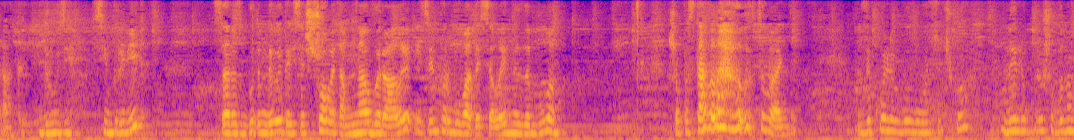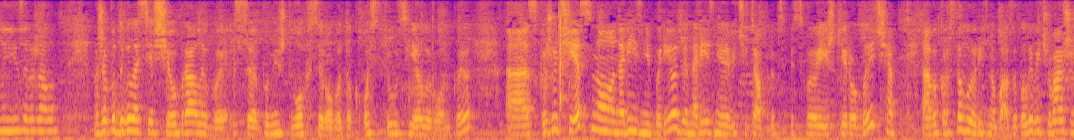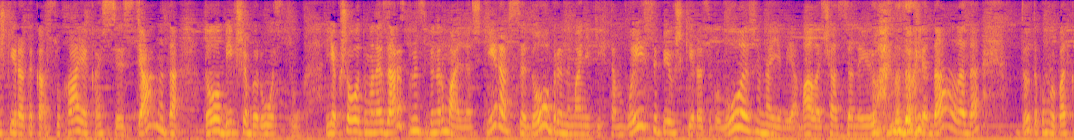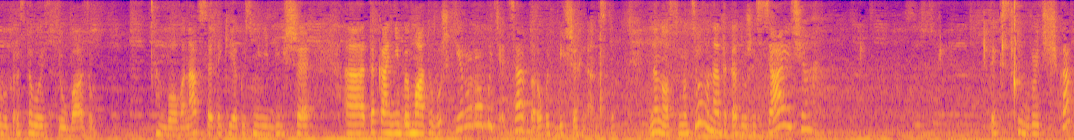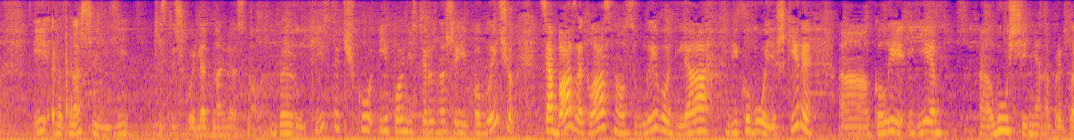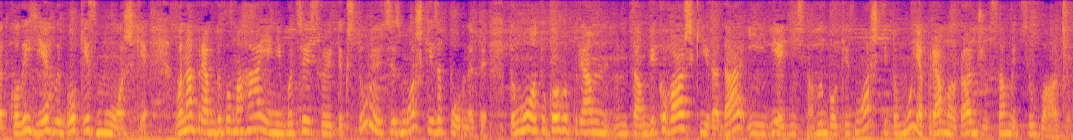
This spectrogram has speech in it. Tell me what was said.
Так, друзі, всім привіт! Зараз будемо дивитися, що ви там набирали, і цим фарбуватися. Ледь не забула, що поставила голосування. Заколю волосочку. Не люблю, щоб воно мені заважало. Вже подивилася, що обрали ви з поміж двох сироваток ось цю з гіалуронкою. Скажу чесно, на різні періоди, на різні відчуття в принципі своєї шкіри обличчя використовую різну базу. Коли відчуваю, що шкіра така суха, якась стягнута, то більше беру ось цю. Якщо от у мене зараз в принципі нормальна шкіра, все добре, немає ніяких там висипів, шкіра зволожена, я мала час за нею доглядала, да? то в такому випадку використовую цю базу. Бо вона все-таки якось мені більше така ніби матову шкіру робить, а ця робить більше глянцеву. Наносимо цю, вона така дуже сяюча, текстурочка, і розношу її кісточкою для тональної основи. Беру кісточку і повністю розношу її по обличчю. Ця база класна, особливо для вікової шкіри, е, коли є. Е, Лущення, наприклад, коли є глибокі зморшки, вона прям допомагає ніби цією своєю текстурою ці зморшки заповнити. Тому от у кого прям там вікова шкіра, да, і є дійсно глибокі зморшки, тому я прямо раджу саме цю базу.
